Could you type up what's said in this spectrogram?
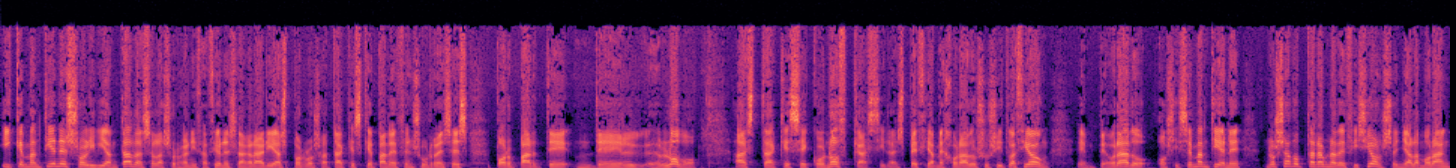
y que mantiene soliviantadas a las organizaciones agrarias por los ataques que padecen sus reses por parte del lobo. Hasta que se conozca si la especie ha mejorado su situación, empeorado o si se mantiene, no se adoptará una decisión, señala Morán,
